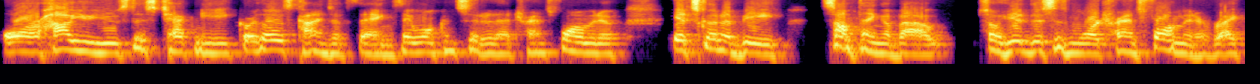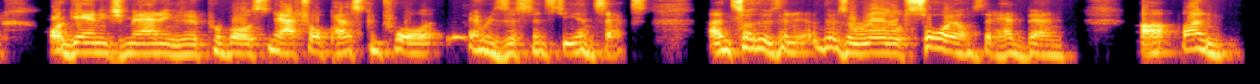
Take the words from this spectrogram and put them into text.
or how you use this technique or those kinds of things. They won't consider that transformative. It's going to be something about, so here, this is more transformative, right? Organics management promotes natural pest control and resistance to insects. And so there's, an, there's a role of soils that had been uh, un,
